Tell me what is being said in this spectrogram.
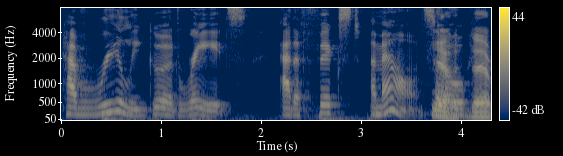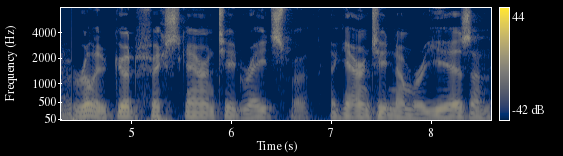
have really good rates at a fixed amount. So, yeah, they have really good fixed guaranteed rates for a guaranteed number of years, and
